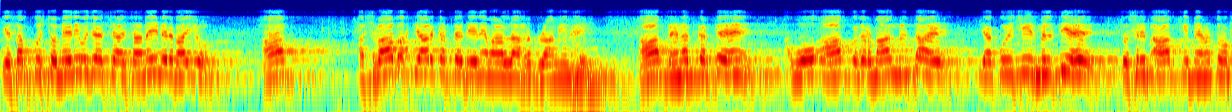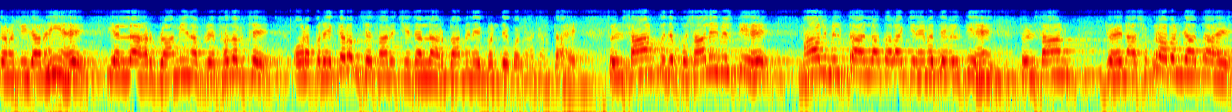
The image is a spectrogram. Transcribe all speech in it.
کہ سب کچھ تو میری وجہ سے، ایسا نہیں میرے بھائیوں آپ اسباب اختیار کرتے دینے والا اللہ رب العامین ہے۔ آپ محنت کرتے ہیں، وہ آپ کو اگر مال ملتا ہے یا کوئی چیز ملتی ہے تو صرف آپ کی محنتوں کا نتیجہ نہیں ہے، یہ اللہ ہر براہین اپنے فضل سے اور اپنے کرم سے ساری چیزیں اللہ ہر براہین ایک بندے کو عطا کرتا ہے۔ تو انسان کو جب خوشحالی ملتی ہے، مال ملتا ہے، اللہ تعالیٰ کی نعمتیں ملتی ہیں، تو انسان جو ہے ناشکرہ بن جاتا ہے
